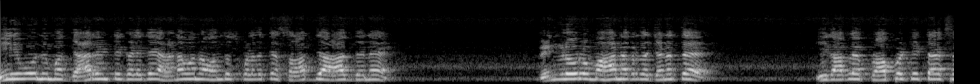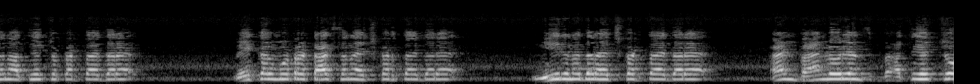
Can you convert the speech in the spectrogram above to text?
ನೀವು ನಿಮ್ಮ ಗ್ಯಾರಂಟಿಗಳಿಗೆ ಹಣವನ್ನು ಹೊಂದಿಸ್ಕೊಳ್ಳೋದಕ್ಕೆ ಸಾಧ್ಯ ಆಗದೇನೆ. ಬೆಂಗಳೂರು ಮಹಾನಗರದ ಜನತೆ ಈಗಾಗಲೇ ಪ್ರಾಪರ್ಟಿ ಟ್ಯಾಕ್ಸ್ ಅನ್ನು ಅತಿ ಹೆಚ್ಚು ಕಟ್ತಾ ಇದ್ದಾರೆ. ವೆಹಿಕಲ್ ಮೋಟಾರ್ ಟ್ಯಾಕ್ಸ್ ಅನ್ನು ಹೆಚ್ಚು ಕಟ್ತಾ ಇದ್ದಾರೆ. ನೀರಿನ ದರ ಹೆಚ್ಚು ಕಟ್ತಾ ಇದ್ದಾರೆ. ಅಂಡ್ ಬ್ಯಾಂಗ್ಳೂರಿಯನ್ಸ್ ಅತಿ ಹೆಚ್ಚು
